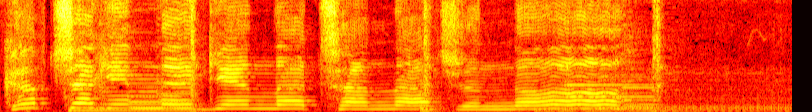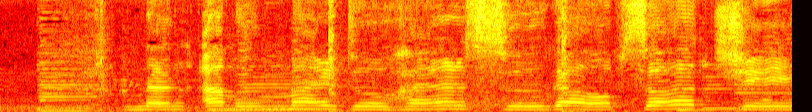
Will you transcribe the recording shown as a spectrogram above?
갑자기 내게 나타나준 너난 아무 말도 할 수가 없었지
